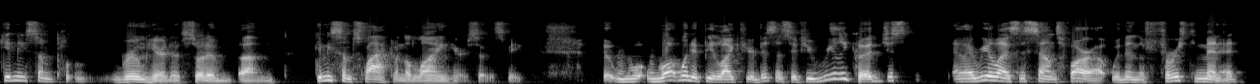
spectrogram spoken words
give me some pl- room here to sort of um, give me some slack on the line here, so to speak. What would it be like for your business if you really could just? And I realize this sounds far out. Within the first minute,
